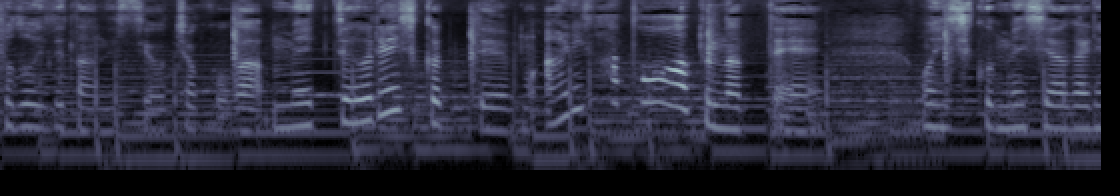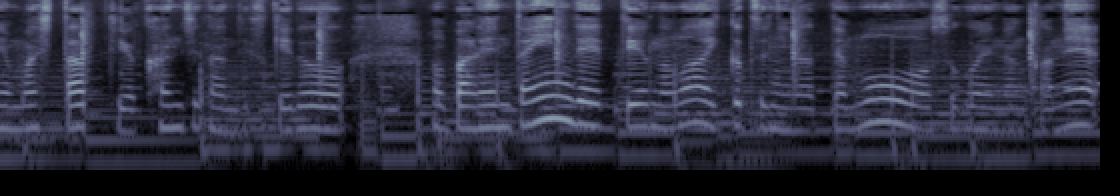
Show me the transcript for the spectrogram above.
届いてたんですよチョコが。めっちゃ嬉しくってもうありがとうってなって美味しく召し上がりましたっていう感じなんですけど、まあ、バレンタインデーっていうのはいくつになってもすごいなんかね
